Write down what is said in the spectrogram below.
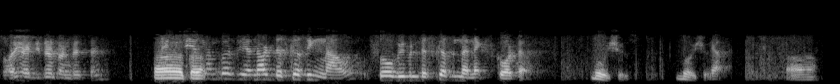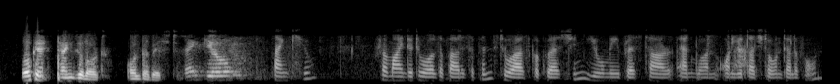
Sorry, I did not understand. Uh, next year numbers we are not discussing now, so we will discuss in the next quarter. No issues. No issues. Yeah. Uh, okay. Thanks a lot. All the best. Thank you. Thank you. Reminder to all the participants to ask a question, you may press star and one on your touchtone telephone.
